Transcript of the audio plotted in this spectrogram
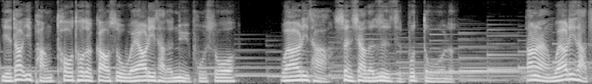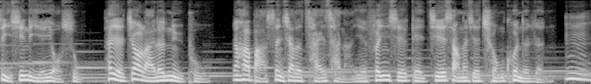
也到一旁偷偷的告诉维奥利塔的女仆说，维奥利塔剩下的日子不多了。当然，维奥利塔自己心里也有数，她也叫来了女仆。让他把剩下的财产啊，也分一些给街上那些穷困的人。嗯，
